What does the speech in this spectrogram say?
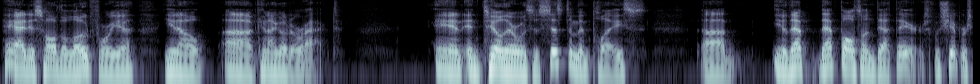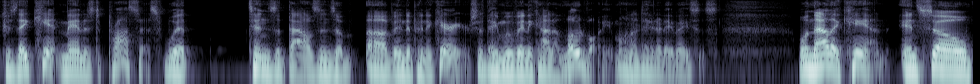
"Hey, I just hauled the load for you. You know, uh, can I go direct?" And until there was a system in place, uh, you know that that falls on deaf ears with shippers because they can't manage the process with tens of thousands of, of independent carriers if they move any kind of load volume on a day-to-day basis. Well, now they can. And so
